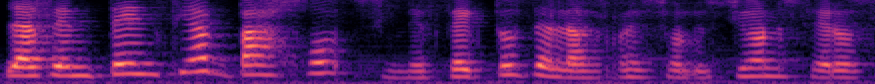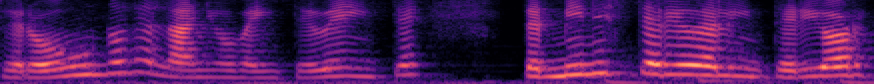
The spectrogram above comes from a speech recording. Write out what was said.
La sentencia bajo sin efectos de la resolución 001 del año 2020 del Ministerio del Interior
